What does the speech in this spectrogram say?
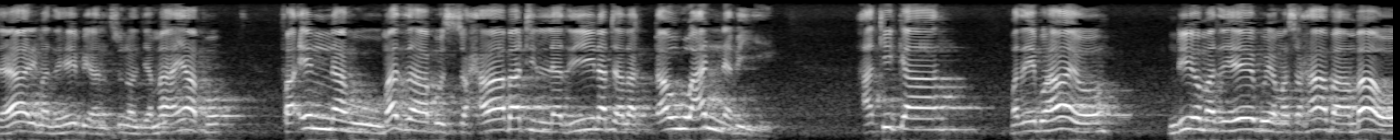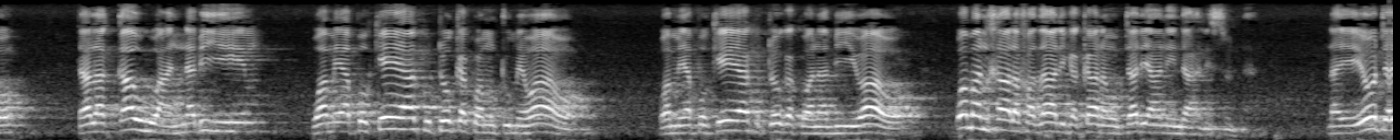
Tayari madhehebu ya sunna wal jamaa yapo. Fa innahu madhhabu sahabati alladhina talaqawhu an nabiyyi. Hakika madhehebu hayo ndiyo madhehebu ya masahaba ambao talakauhu an nabiyihim wameyapokea kutoka kwa mtume wao wameyapokea kutoka kwa nabii wao. Waman khalafa dhalika kana mubtadi'an inda ahli sunna na yeyote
